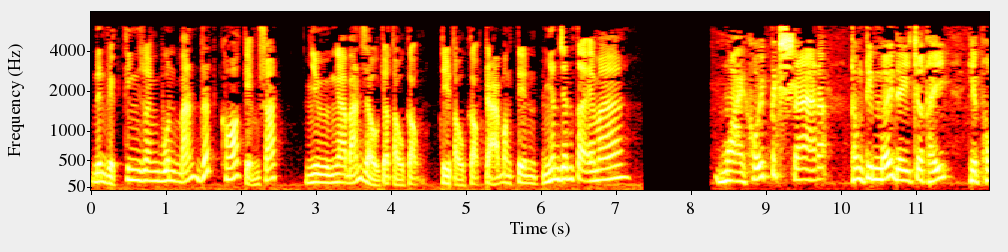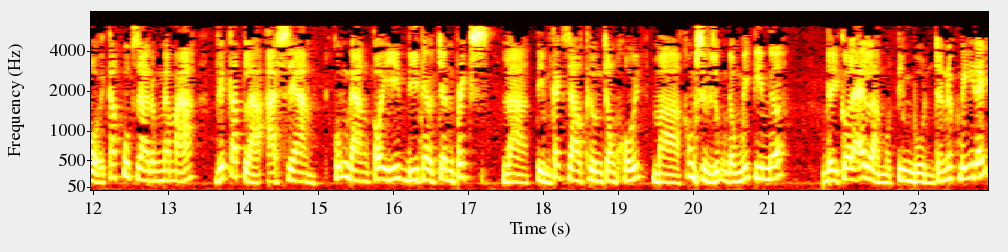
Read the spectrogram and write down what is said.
nên việc kinh doanh buôn bán rất khó kiểm soát, như Nga bán dầu cho tàu cộng thì tàu cộng trả bằng tiền nhân dân tệ mà. Ngoài khối BRICS ra đó, thông tin mới đây cho thấy Hiệp hội các quốc gia Đông Nam Á, viết tắt là ASEAN, cũng đang có ý đi theo chân BRICS là tìm cách giao thương trong khối mà không sử dụng đồng Mỹ Kim nữa. Đây có lẽ là một tin buồn cho nước Mỹ đấy.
